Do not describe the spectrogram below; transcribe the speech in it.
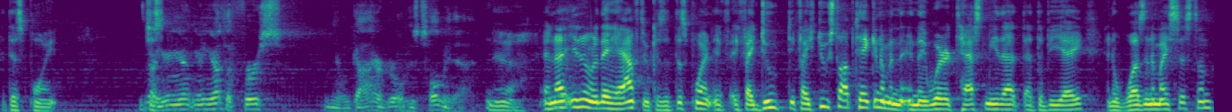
At this point, No, you're, you're, you're not the first you know guy or girl who's told me that. Yeah, and I, you know they have to because at this point, if, if I do if I do stop taking them and, and they were to test me that at the VA and it wasn't in my system,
